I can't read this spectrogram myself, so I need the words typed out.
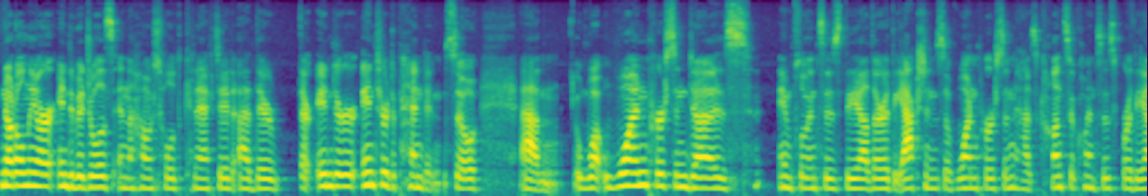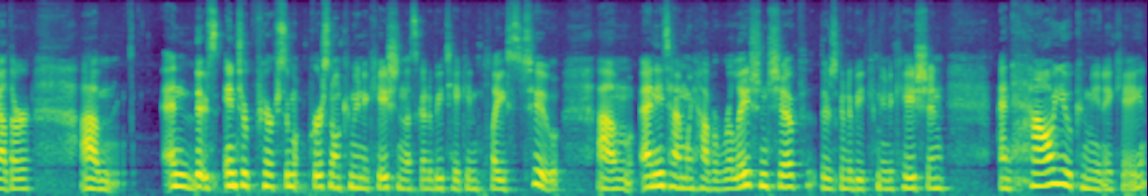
Not only are individuals in the household connected, uh, they're, they're inter, interdependent. So, um, what one person does influences the other. The actions of one person has consequences for the other. Um, and there's interpersonal communication that's going to be taking place too. Um, anytime we have a relationship, there's going to be communication. And how you communicate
